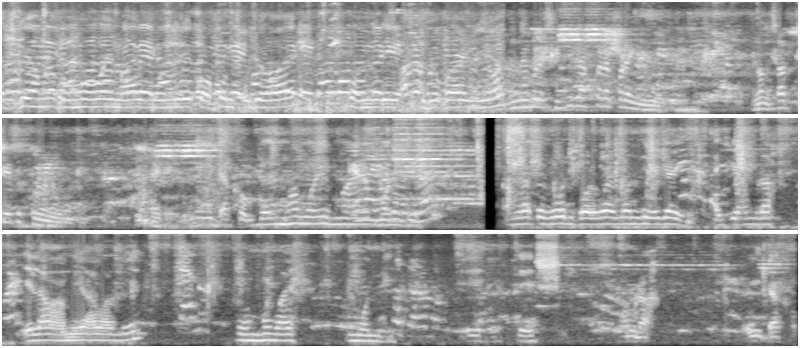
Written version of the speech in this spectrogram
আজকে আমরা ব্রহ্মময় মায়ের মন্দিরে কখন পুজো হয় মন্দিরে পুজো করার নিয়ম? করে স্মৃতি লাভ করা পড়াই মন্দির এবং সবচেয়ে পুরনো মন্দির। দেখো ব্রহ্মময়ী মায়ের মন্দির। আমরা তো রোজ বড় মায়ের মন্দিরে যাই। আজকে আমরা এলাম আমি আমার মেয়ে ব্রহ্মমায়ের মন্দির। এসছি আমরা। এই দেখো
